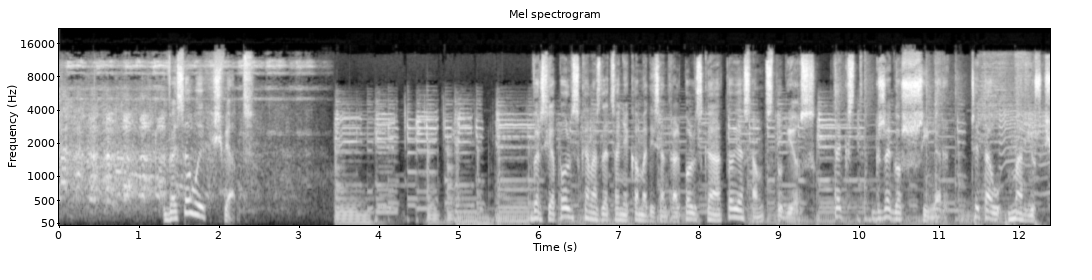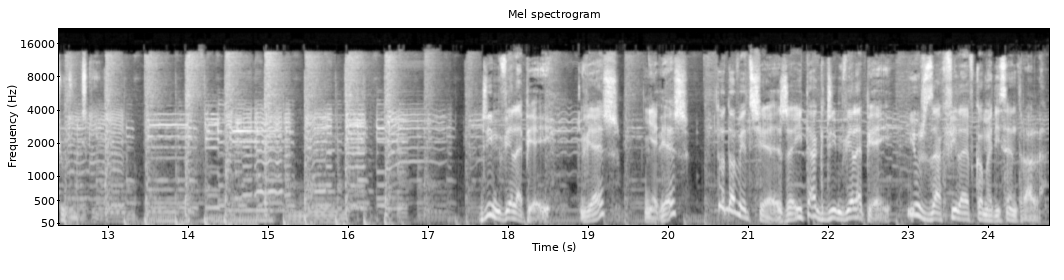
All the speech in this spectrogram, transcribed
Wesołych świąt. Wersja polska na zlecenie Comedy Central Polska to ja Sound Studios. Tekst Grzegorz Schiller. Czytał Mariusz Ksiudziński. Jim wie lepiej. Wiesz? Nie wiesz? To dowiedz się, że i tak Jim wie lepiej. Już za chwilę w Comedy Central.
